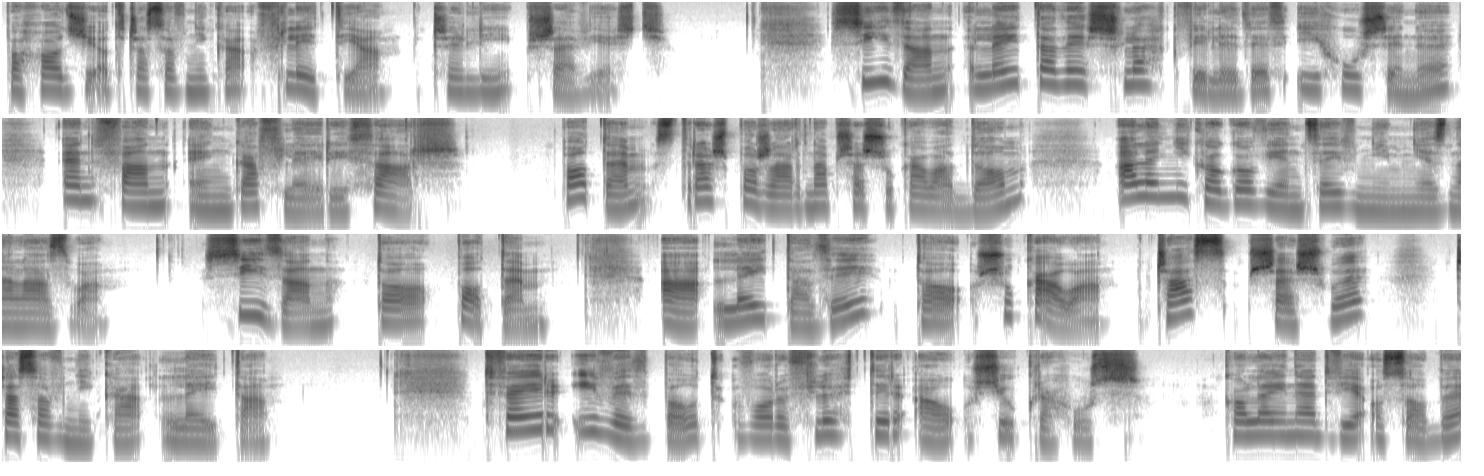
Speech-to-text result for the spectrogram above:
pochodzi od czasownika flytia, czyli przewieźć. Síðan leitaði slökkviliðið i húsinu en fann enga fleiri thar. Potem straż pożarna przeszukała dom, ale nikogo więcej w nim nie znalazła. Síðan to potem, a leitaði to szukała. Czas przeszły czasownika leita. Tveir i viðbót voru fluttir á sjúkrahús. Kolejne dwie osoby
